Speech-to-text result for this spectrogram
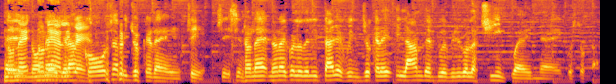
non è, non non è, è gran cosa. Mi giocherei, sì, sì, sì non, è, non, è, quello dell'Italia, quindi giocherei l'under 2,5 in, in questo caso.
